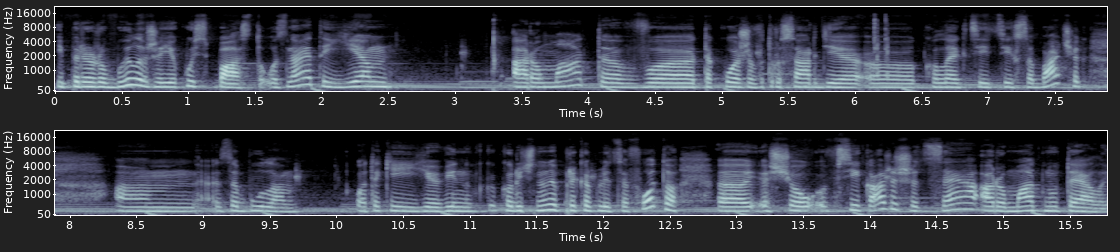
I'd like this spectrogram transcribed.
і переробили вже якусь пасту. От знаєте, є аромат в також в трусарді е, колекції цих собачок. Ем, забула. Отакий він коричневий, не прикріплю це фото. е, Що всі кажуть, що це аромат нутели.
